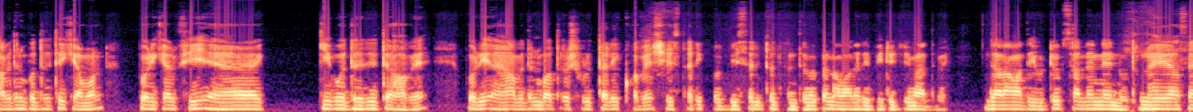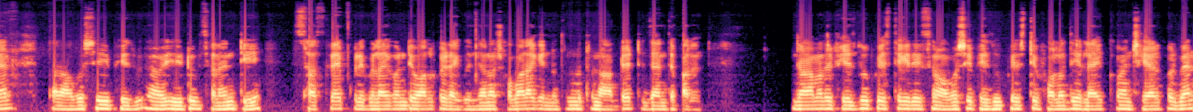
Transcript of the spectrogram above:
আবেদন পদ্ধতি কেমন? পরীক্ষার ফি কি পদ্ধতিতে হবে? আবেদনপত্র শুরুর তারিখ কবে, শেষ তারিখ বিস্তারিত জানতে পারবেন আমাদের এই ভিডিওটির মাধ্যমে। যারা আমাদের ইউটিউব চ্যানেলে নতুন হয়ে আছেন, তারা অবশ্যই ফেসবুক ইউটিউব চ্যানেলটি সাবস্ক্রাইব করে বেল আইকনটি অল করে রাখবেন, যেন সবার আগে নতুন নতুন আপডেট জানতে পারেন। যারা আমাদের ফেসবুক পেজ থেকে দেখছেন, অবশ্যই ফেসবুক পেজটি ফলো দিয়ে লাইক কমেন্ট শেয়ার করবেন।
